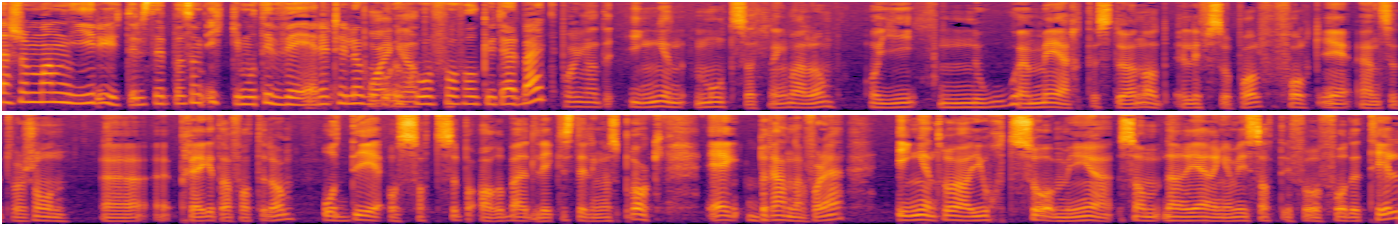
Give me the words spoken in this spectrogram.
dersom man gir ytelser på, som ikke motiverer til å at, få folk ut i arbeid? Poenget er at det er ingen motsetning mellom å gi noe mer til stønad i livsopphold for folk i en situasjon preget av fattigdom, og det å satse på arbeid, likestilling og språk. Jeg brenner for det. Ingen tror jeg har gjort så mye som den regjeringen vi satt i for å få det til,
